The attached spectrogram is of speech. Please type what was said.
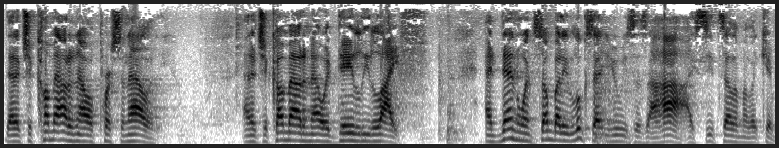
that it should come out in our personality. And it should come out in our daily life. And then when somebody looks at you, he says, aha, I see Tzelem Alekim.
